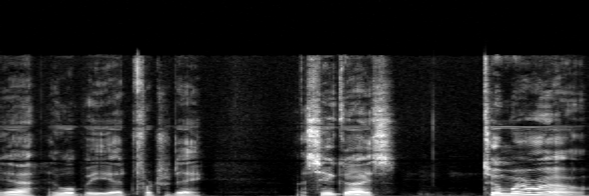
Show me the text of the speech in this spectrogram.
Yeah, it will be it for today. I see you guys tomorrow.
